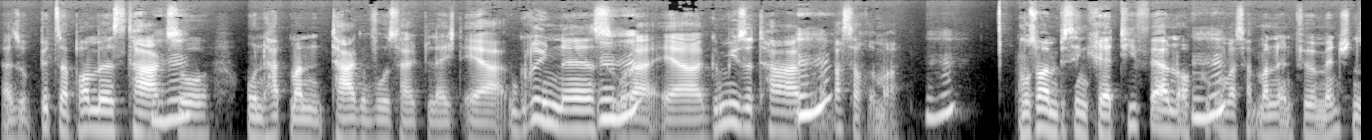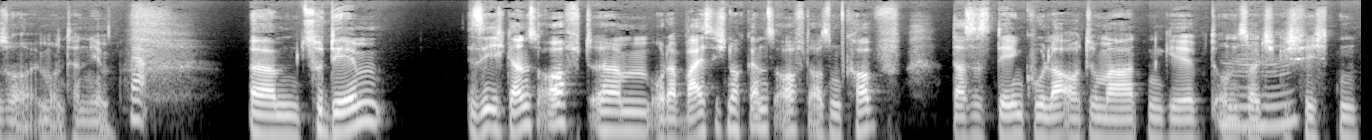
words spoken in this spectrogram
Also Pizza Pommes Tag mhm. so und hat man Tage, wo es halt vielleicht eher grün ist mhm. oder eher Gemüsetag, mhm. was auch immer. Mhm. Muss man ein bisschen kreativ werden, auch gucken, was hat man denn für Menschen so im Unternehmen. Ja. Ähm, zudem sehe ich ganz oft ähm, oder weiß ich noch ganz oft aus dem Kopf, dass es den Cola-Automaten gibt und mhm. solche Geschichten.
